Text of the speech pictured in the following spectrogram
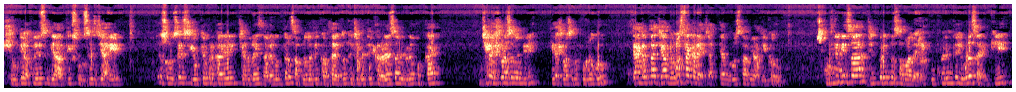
शेवटी आपले सगळे आर्थिक सोर्सेस जे आहेत ते सोर्सेस योग्य प्रकारे चॅनलाइज झाल्यानंतरच आपल्याला ते करता येतं. त्याच्यामुळे ते करण्याचा निर्णय पक्का आहे जी आश्वासनं दिली ती आश्वासनं पूर्ण करू. त्याकरता ज्या व्यवस्था करायच्या त्या व्यवस्था आम्ही आधी करू. स्क्रुटिनीचा जिथपर्यंत सवाल आहे तिथपर्यंत एवढंच आहे की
